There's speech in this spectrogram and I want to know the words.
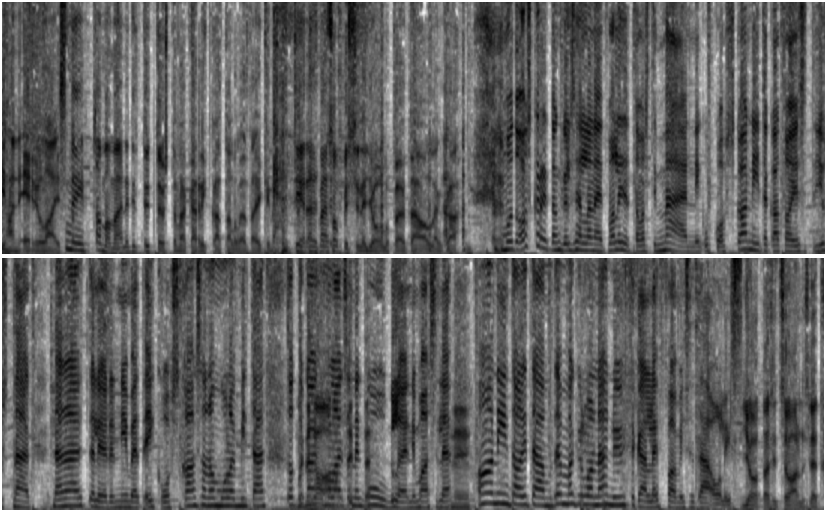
ihan erilaista. Niin, sama mä en eti tyttöystävääkään rikkaalta alueelta ikinä. Tiedän, että mä en sopi sinne joulupöytään ollenkaan. Mutta Oscarit on kyllä sellainen, että valitettavasti mä en niinku koskaan niitä katso. Ja sitten just näet, nämä näyttelijöiden nimet ei koskaan sano mulle mitään. Totta Mut kai kun mä laitan ne. Googleen, niin mä oon silleen, Niin. aa niin tää oli tää, mutta en mä kyllä ole nähnyt yhtäkään leffaa, missä tää olisi. Joo, tai sitten se on aina silleen, että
